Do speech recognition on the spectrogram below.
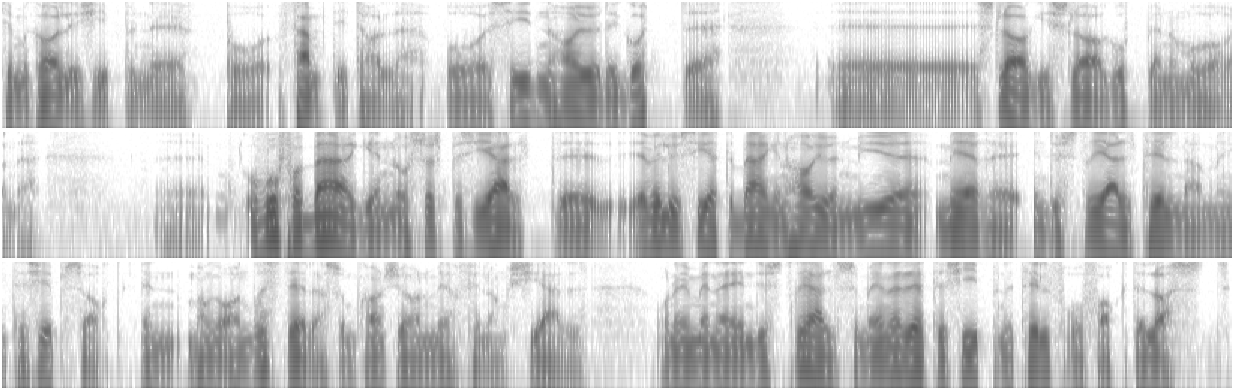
kjemikalieskipene på 50-tallet. Og siden har jo det gått eh, slag i slag opp gjennom årene. Eh, og hvorfor Bergen også spesielt? Eh, jeg vil jo si at Bergen har jo en mye mer eh, industriell tilnærming til skipsart enn mange andre steder som kanskje har en mer finansiell. Og når jeg mener industriell, så mener jeg det til skipene til for å frakte last.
